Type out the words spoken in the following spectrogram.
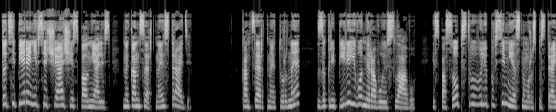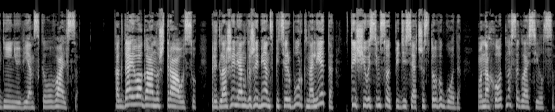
то теперь они все чаще исполнялись на концертной эстраде. Концертное турне закрепили его мировую славу и способствовали повсеместному распространению венского вальса. Когда Иоганну Штраусу предложили ангажемент в Петербург на лето, 1856 года, он охотно согласился.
